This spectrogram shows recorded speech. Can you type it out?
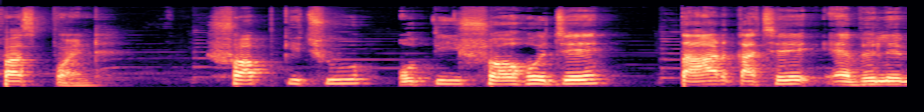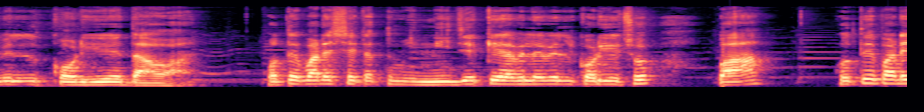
ফার্স্ট পয়েন্ট সব কিছু অতি সহজে তার কাছে অ্যাভেলেবেল করিয়ে দেওয়া। হতে পারে সেটা তুমি নিজেকে অ্যাভেলেবেল করিয়েছ বা হতে পারে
